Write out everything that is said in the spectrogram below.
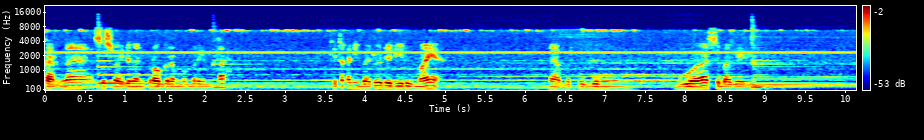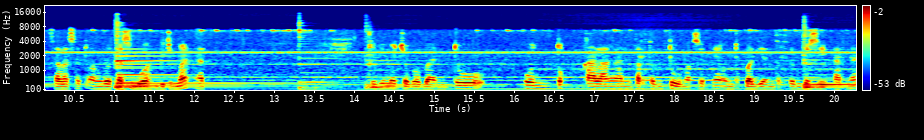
karena sesuai dengan program pemerintah kita kan ibadah udah di rumah ya. Nah berhubung gua sebagai salah satu anggota sebuah jemaat jadi mau coba bantu untuk kalangan tertentu maksudnya untuk bagian tertentu sih karena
